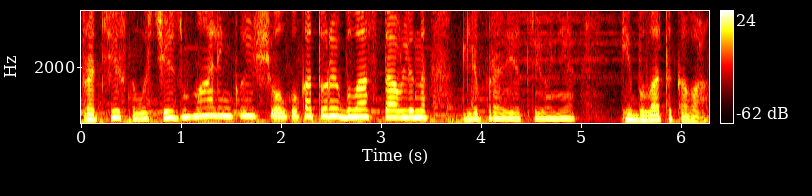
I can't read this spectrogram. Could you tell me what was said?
протиснулась через маленькую щелку, которая была оставлена для проветривания, и была такова.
